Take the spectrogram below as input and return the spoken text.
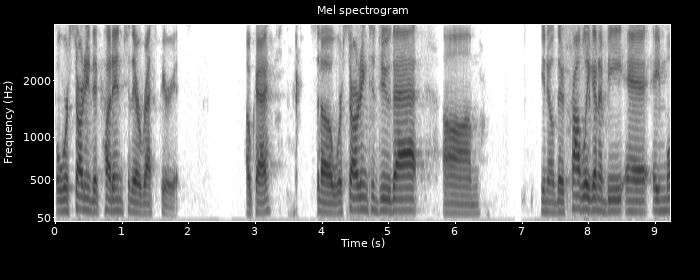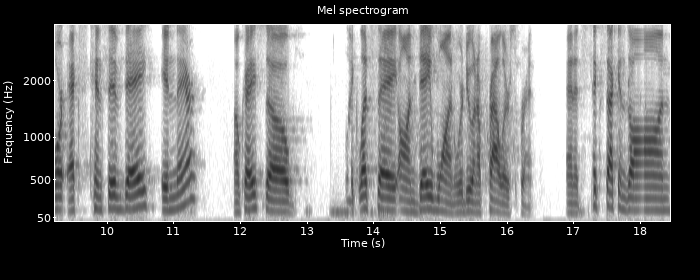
but we're starting to cut into their rest periods. Okay, so we're starting to do that. Um, you know, there's probably going to be a, a more extensive day in there. Okay, so like let's say on day one, we're doing a prowler sprint and it's six seconds on,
